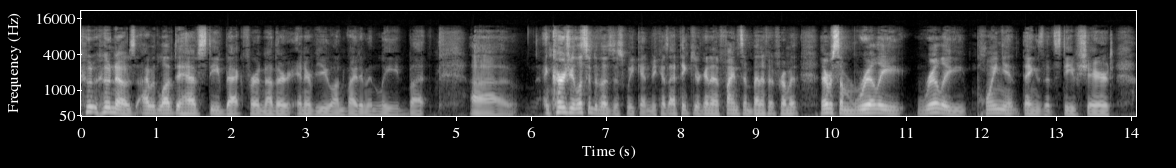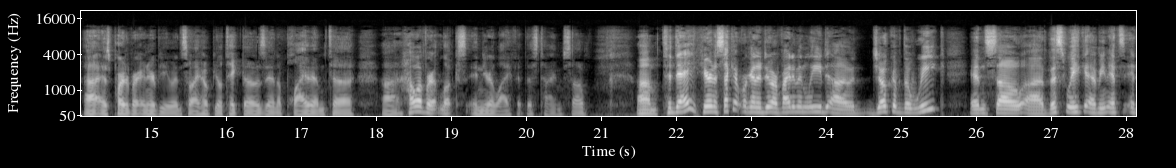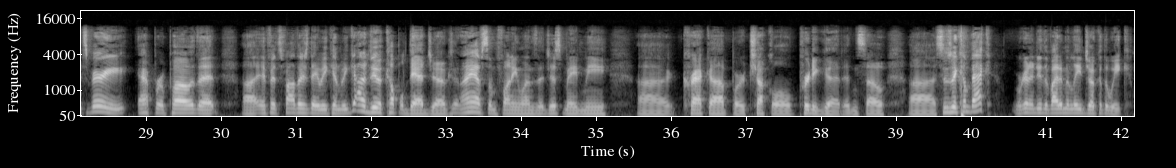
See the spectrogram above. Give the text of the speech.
who who knows? I would love to have Steve back for another interview on Vitamin Lead, but. Uh, encourage you to listen to those this weekend because I think you're going to find some benefit from it. There were some really, really poignant things that Steve shared uh, as part of our interview. And so I hope you'll take those and apply them to uh, however it looks in your life at this time. So um, today, here in a second, we're going to do our vitamin lead uh, joke of the week. And so uh, this week, I mean, it's it's very apropos that uh, if it's Father's Day weekend, we got to do a couple dad jokes, and I have some funny ones that just made me uh, crack up or chuckle pretty good. And so uh, as soon as we come back, we're going to do the vitamin lead joke of the week.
